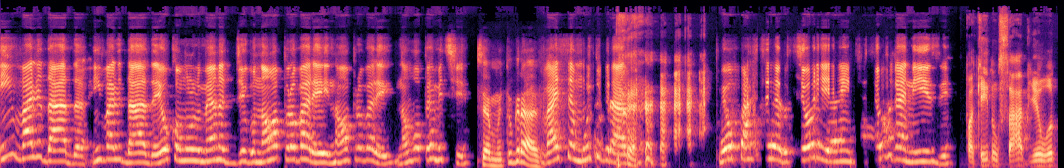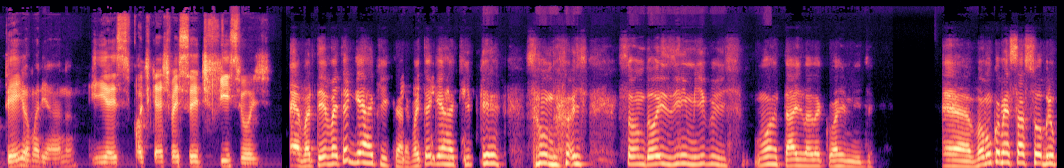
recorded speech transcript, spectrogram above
invalidada, invalidada. Eu, como Lumena, digo, não aprovarei, não aprovarei, não vou permitir. Isso é muito grave. Vai ser muito grave. Meu parceiro, se oriente, se organize. Pra quem não sabe, eu odeio a Mariana. E esse podcast vai ser difícil hoje. É, vai ter, vai ter guerra aqui, cara. Vai ter guerra aqui porque são dois, são dois inimigos mortais lá da Corre Mídia. É, vamos começar sobre o,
